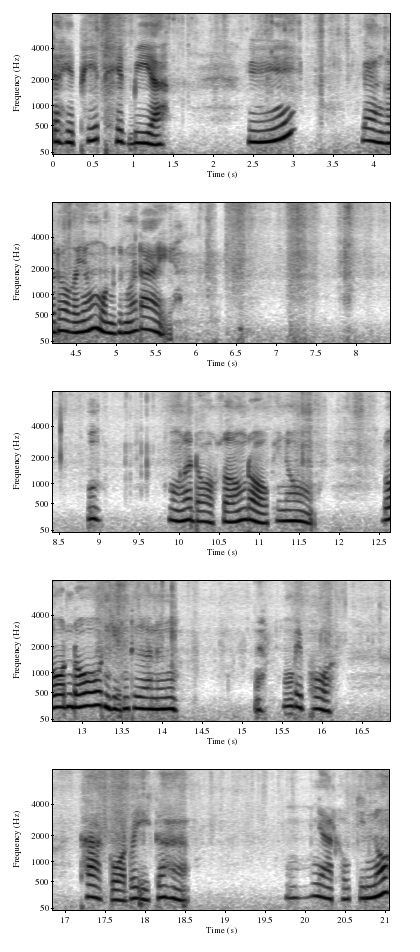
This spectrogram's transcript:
จะเห็ดพิษเห็ดเบียร์เฮ้ยแกล้งกระดอกก็ยังหมุนขึ้นมาได้ มองละดอกสองดอกพี่น้อง โดนโดนเห็นเทือหนึ่งนะต้องไปพอท่ากอดไว้อีกนะฮะหยาดเขากินเนาะ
